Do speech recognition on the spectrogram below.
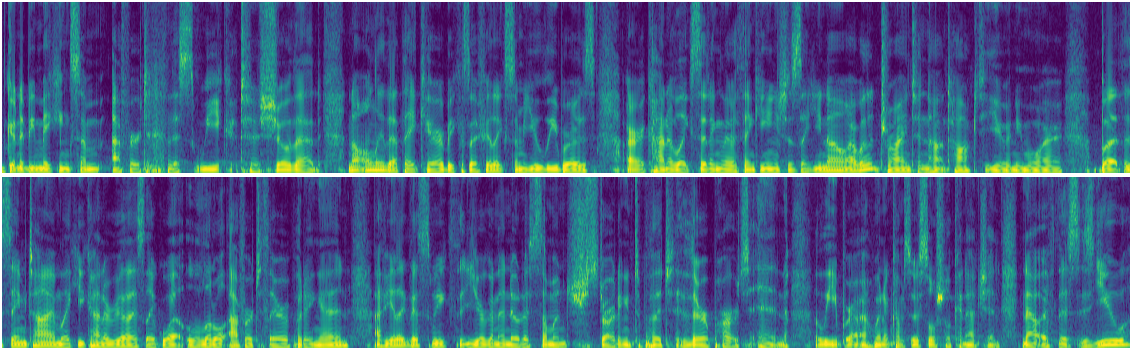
going to be making some effort this week to show that not only that they care, because I feel like some of you Libras are kind of like sitting there thinking, just like, you know, I wasn't trying to not talk to you anymore. But at the same time, like you kind of realize like what little effort they were putting in. I feel like this week you're going to notice someone starting to put their part in Libra when it comes to social connection. Now, if this is you,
